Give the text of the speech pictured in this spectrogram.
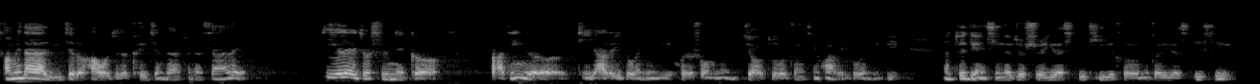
方便大家理解的话，我觉得可以简单分成三类。第一类就是那个法定的抵押的一个稳定币，或者说我们叫做中心化的一个稳定币。那最典型的就是 USDT 和那个 USDC。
